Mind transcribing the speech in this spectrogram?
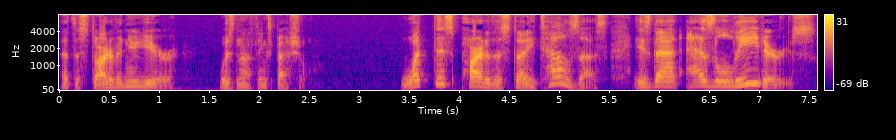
that the start of a new year was nothing special. What this part of the study tells us is that as leaders,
